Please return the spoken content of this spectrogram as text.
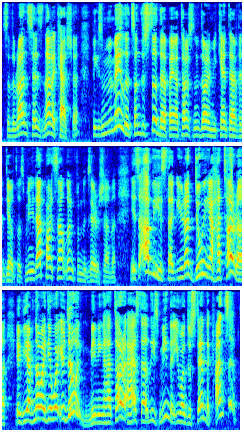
So the Ran says not a kasha because memela it's understood that by ataras nedarim you can't have idiotos. Meaning that part's not learned from the Shava. It's obvious that you're not doing a hatara if you have no idea what you're doing. Meaning a hatara has to at least mean that you understand the concept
